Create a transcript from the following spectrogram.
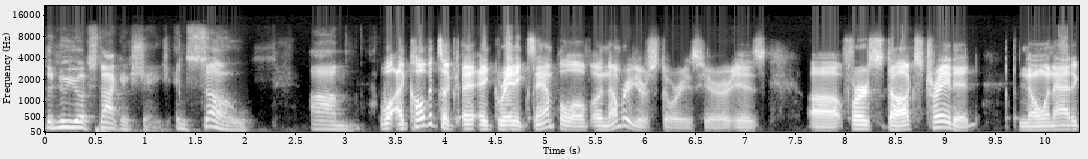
the new york stock exchange. And so um well covid's a, a great example of a number of your stories here is uh first stocks traded no one had to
